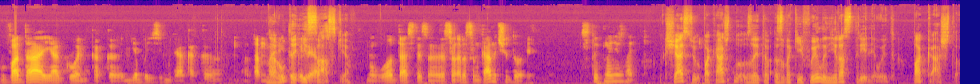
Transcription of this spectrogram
вода и огонь, как э, небо и земля, как э, там Наруто и, и Саски. Ну вот, да, соответственно, Рассенган и Чидори. Стыдно не знать. К счастью, пока что за, это, за такие фейлы не расстреливают. Пока что.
